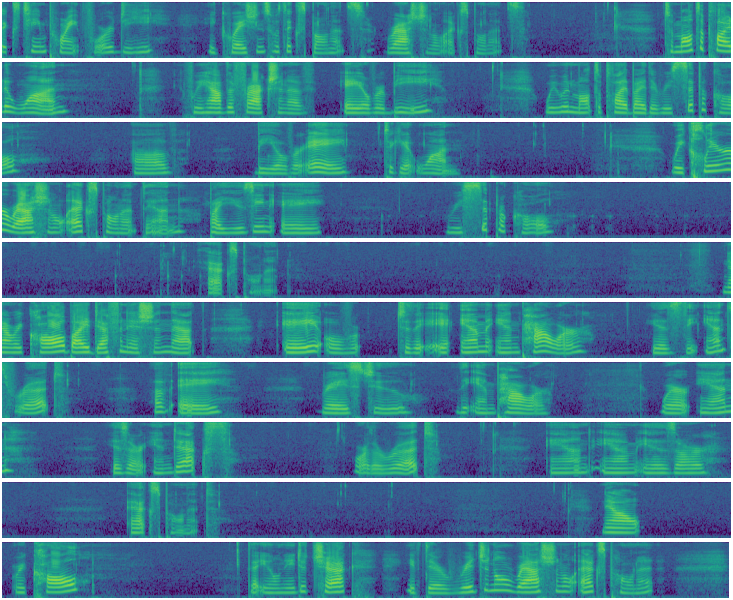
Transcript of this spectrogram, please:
16.4d, equations with exponents, rational exponents. To multiply to 1, if we have the fraction of a over b, we would multiply by the reciprocal of b over a to get 1. We clear a rational exponent then by using a reciprocal exponent. Now recall by definition that a over to the m n power is the nth root of a raised to the m power, where n is our index, or the root, and m is our exponent. Now, recall that you'll need to check if the original rational exponent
